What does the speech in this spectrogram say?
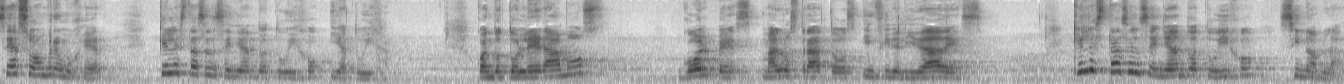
seas hombre o mujer, ¿qué le estás enseñando a tu hijo y a tu hija? Cuando toleramos golpes, malos tratos, infidelidades, ¿qué le estás enseñando a tu hijo sin hablar?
